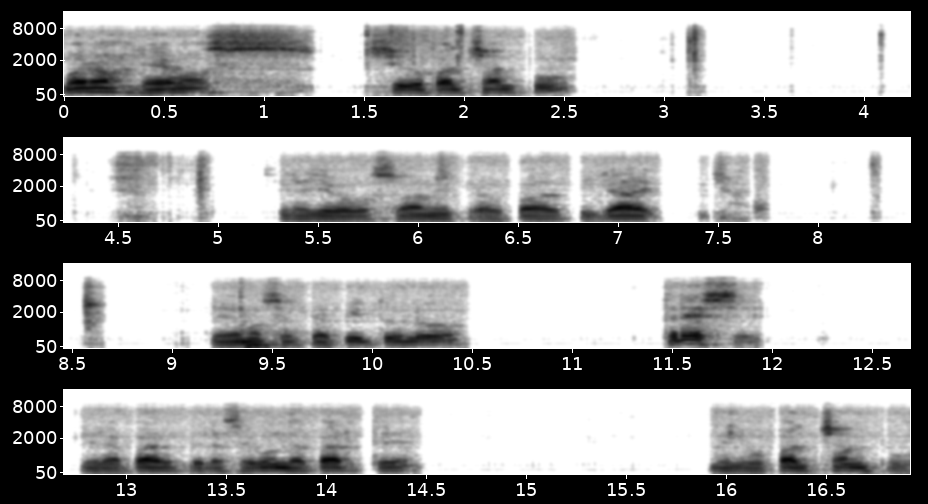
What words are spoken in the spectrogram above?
Bueno, leemos Shigopal Champu. Si la llevo Goswami Prabhupada Pillay. Leemos el capítulo 13 de la, parte, de la segunda parte del Gopal Champu.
